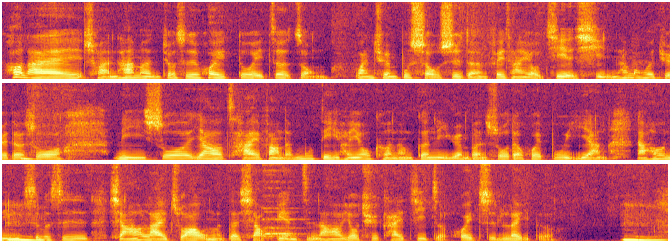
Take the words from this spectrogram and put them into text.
后来传他们就是会对这种完全不熟识的人非常有戒心，他们会觉得说。你说要采访的目的很有可能跟你原本说的会不一样，然后你是不是想要来抓我们的小辫子，然后又去开记者会之类的？嗯，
